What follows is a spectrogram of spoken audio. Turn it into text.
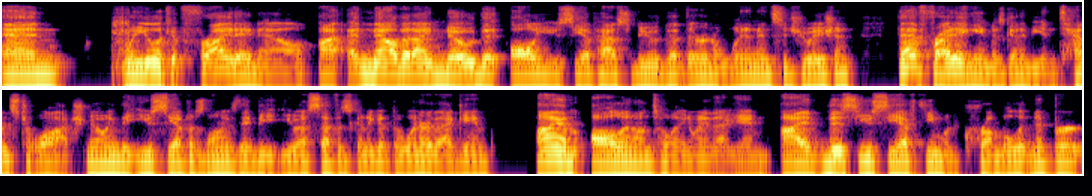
And when you look at Friday now, I, and now that I know that all UCF has to do that they're in a win-in situation, that Friday game is going to be intense to watch, knowing that UCF, as long as they beat USF, is going to get the winner of that game. I am all in on Tulane winning that game. I this UCF team would crumble at Nippert.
